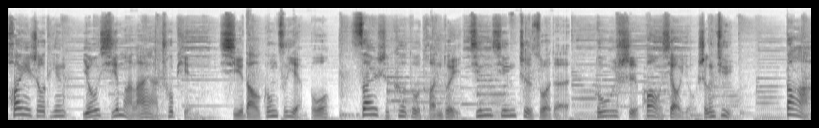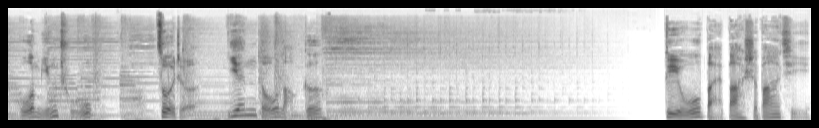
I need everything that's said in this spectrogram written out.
欢迎收听由喜马拉雅出品、喜道公子演播、三十刻度团队精心制作的都市爆笑有声剧《大国名厨》，作者烟斗老哥，第五百八十八集。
